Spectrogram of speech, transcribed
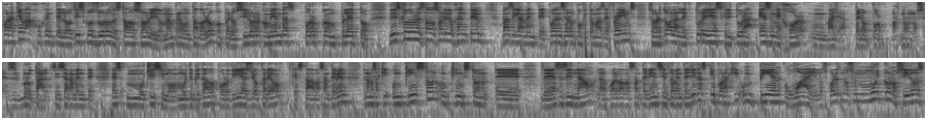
por aquí abajo, gente, los discos duros de estado sólido. Me han preguntado, loco, pero sí lo recomiendo por completo. Disco duro estado sólido, gente. Básicamente pueden ser un poquito más de frames. Sobre todo la lectura y escritura es mejor. Mm, vaya, pero por. No, no sé, es brutal, sinceramente. Es muchísimo. Multiplicado por 10, yo creo que está bastante bien. Tenemos aquí un Kingston, un Kingston eh, de SSD Now, la cual va bastante bien, 120 GB. Y por aquí un PNY, los cuales no son muy conocidos,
